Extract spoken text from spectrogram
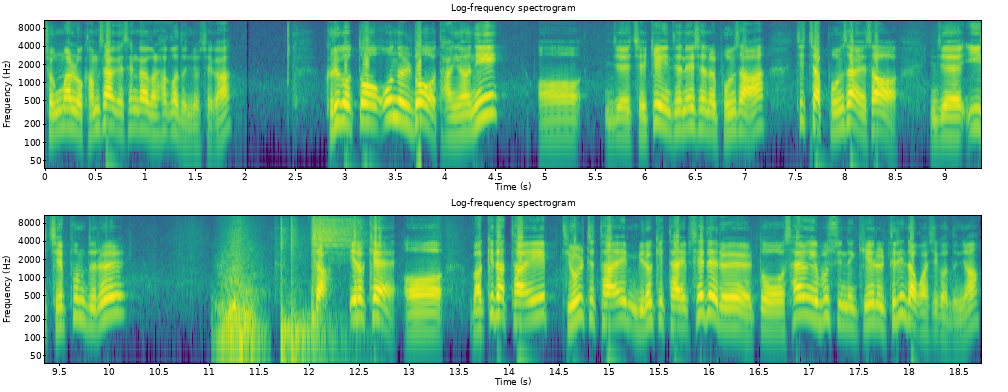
정말로 감사하게 생각을 하거든요, 제가. 그리고 또 오늘도 당연히 어 이제 JK 인터내셔널 본사 티찹 본사에서 이제 이 제품들을 자 이렇게 어 마키타 타입, 디월트 타입, 밀워키 타입 세 대를 또 사용해 볼 수 있는 기회를 드린다고 하시거든요.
